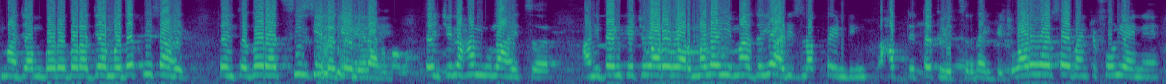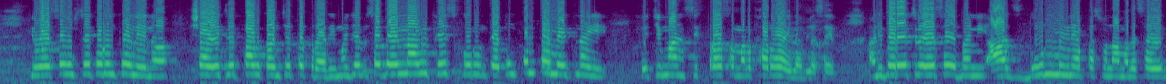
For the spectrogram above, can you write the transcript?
माझ्या बरोबर ज्या मदतनीस आहेत त्यांचं घर आज सील केलं गेलेलं आहे. त्यांची लहान मुलं आहेत सर. आणि बँकेचे वारंवार मलाही माझंही अडीच लाख पेंडिंग हप्ते तटलेत सर बँकेचे. वारंवार साहेबांचे फोन येणे किंवा संस्थेकडून फोन येणं शाळेतले पालकांच्या तक्रारी म्हणजे सगळ्यांना आम्ही फेस करून त्यातून पण पेमेंट नाही ह्याची मानसिक त्रास आम्हाला फार व्हायला लागला साहेब. आणि बऱ्याच वेळा साहेबांनी आज दोन महिन्यापासून आम्हाला साहेब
